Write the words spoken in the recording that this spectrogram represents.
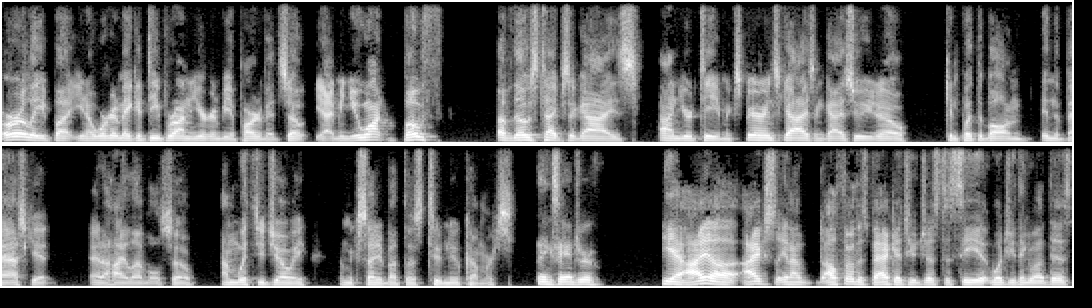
early, but you know we're to make a deep run and you're to be a part of it. So yeah, I mean you want both of those types of guys on your team, experienced guys and guys who you know can put the ball in, in the basket at a high level. So I'm with you, Joey. I'm excited about those two newcomers. Thanks, Andrew. Yeah, I uh I actually and I I'll throw this back at you just to see what you think about this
